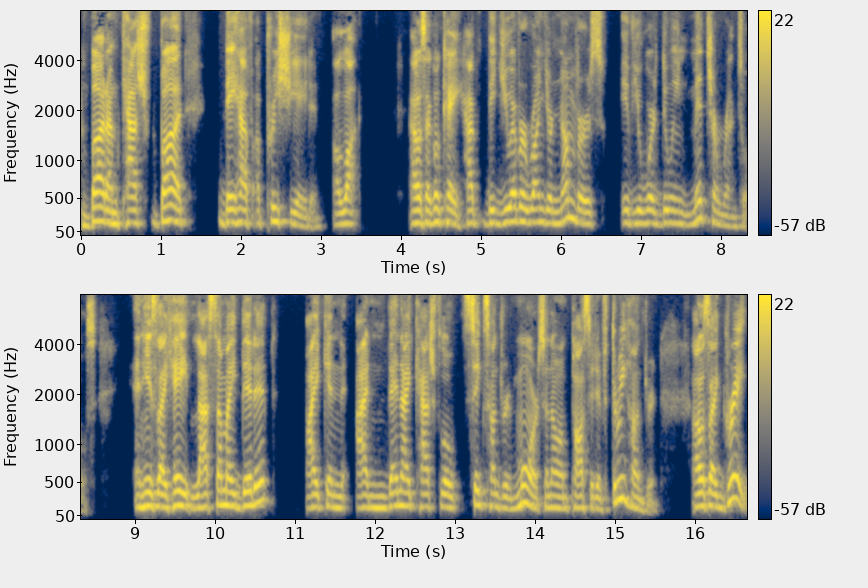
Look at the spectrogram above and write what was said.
but i'm cash but they have appreciated a lot i was like okay have did you ever run your numbers if you were doing midterm rentals. And he's like, hey, last time I did it, I can, and then I cash flow 600 more. So now I'm positive 300. I was like, great.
